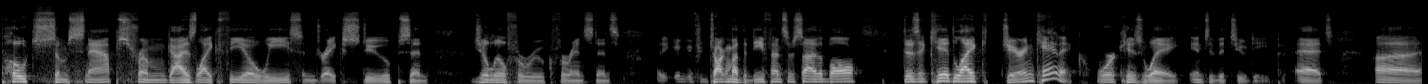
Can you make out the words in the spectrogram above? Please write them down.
poach some snaps from guys like Theo Wease and Drake Stoops and Jalil Farooq, for instance. If you're talking about the defensive side of the ball, does a kid like Jaren Kanak work his way into the two deep at uh,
